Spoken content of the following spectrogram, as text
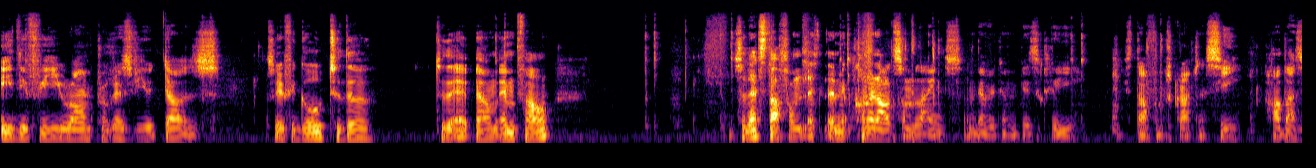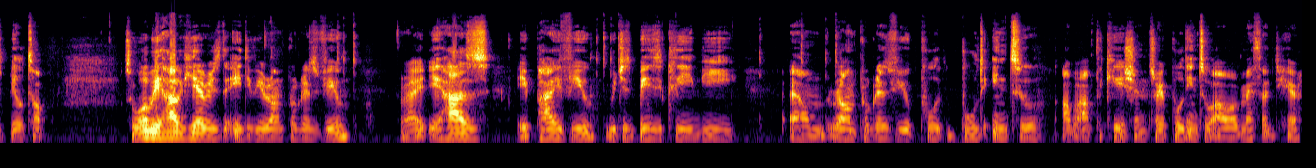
ADV round progress view does. So if you go to the to the um, M file so let's start from let let me comment out some lines and then we can basically start from scratch and see how that's built up. So what we have here is the ADV round progress view right? It has a pie view which is basically the um, round progress view pulled pulled into our application sorry pulled into our method here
